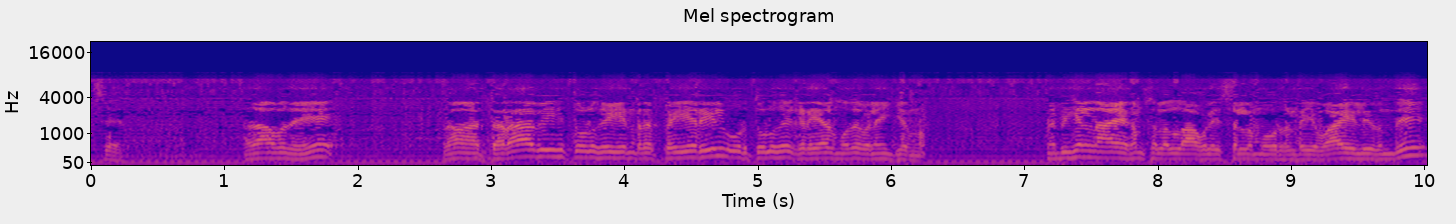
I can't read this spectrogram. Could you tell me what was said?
சரி அதாவது நான் தொழுகை என்ற பெயரில் ஒரு தொழுகை கிடையாது முதல் விளங்கிக்கணும் நபிகள் நாயகம் சல்லா அலி செல்லம் அவர்களுடைய வாயிலிருந்து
